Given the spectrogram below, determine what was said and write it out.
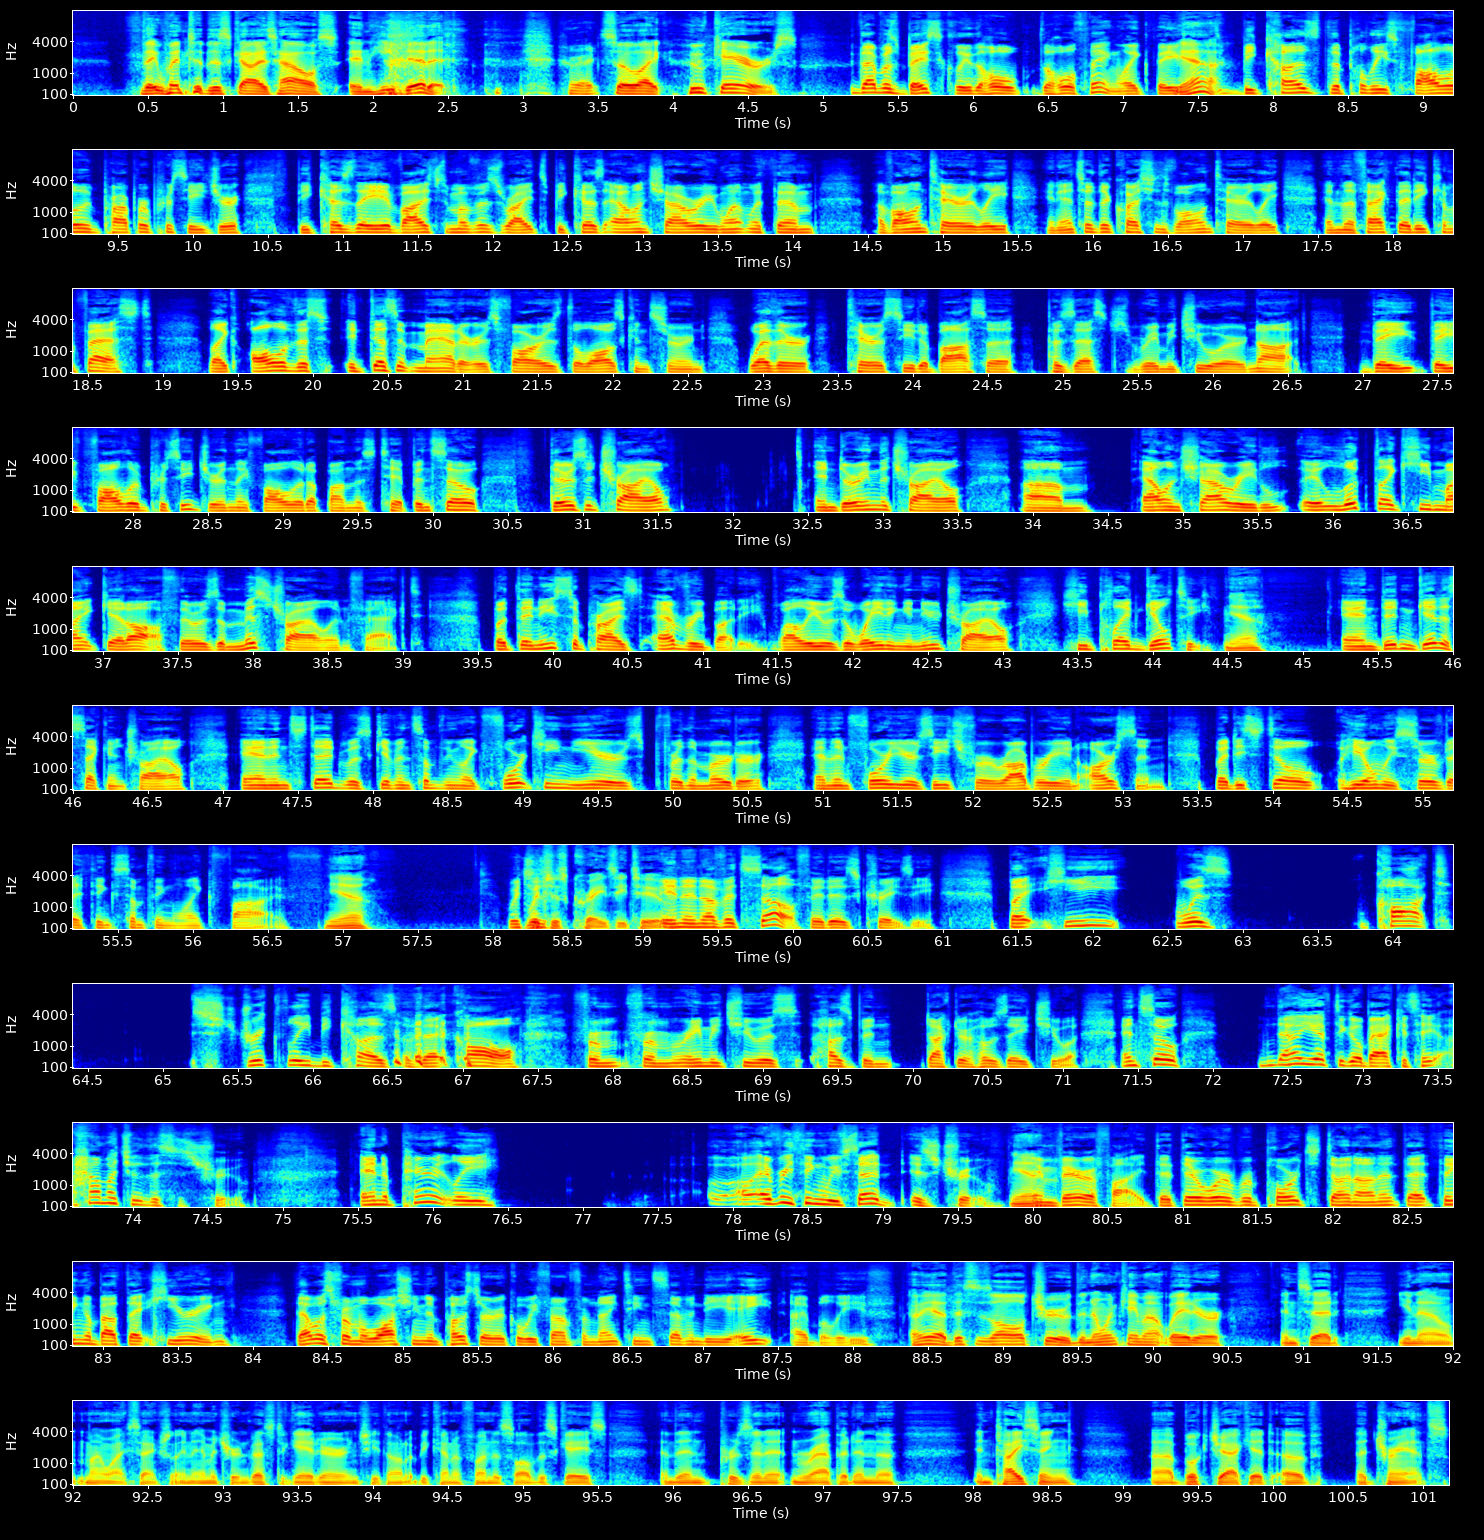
they went to this guy's house and he did it. Right. so, like, who cares? That was basically the whole the whole thing. Like they Yeah. because the police followed proper procedure, because they advised him of his rights, because Alan Showery went with them voluntarily and answered their questions voluntarily, and the fact that he confessed, like all of this, it doesn't matter as far as the law is concerned whether Teresita Basa possessed Remy Chua or not. They they followed procedure and they followed up on this tip, and so there's a trial and during the trial, um, Alan Showery, it looked like he might get off. There was a mistrial, in fact. But then he surprised everybody. While he was awaiting a new trial, he pled guilty Yeah. And didn't get a second trial and instead was given something like 14 years for the murder and then four years each for robbery and arson. But he still, he only served, I think, something like five, Yeah. which, Which is crazy, too. in and of itself it is crazy but he was caught strictly because of that call from from Remy Chua's husband Dr. Jose Chua and so now you have to go back and say how much of this is true and apparently uh, everything we've said is true Yeah. and verified that there were reports done on it that thing about that hearing that was from a Washington Post article we found from 1978 I believe Oh yeah, this is all true. Then no one came out later and said, you know, my wife's actually an amateur investigator, and she thought it'd be kind of fun to solve this case, and then present it and wrap it in the enticing uh, book jacket of a trance.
